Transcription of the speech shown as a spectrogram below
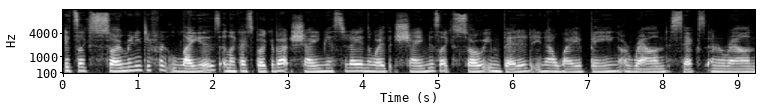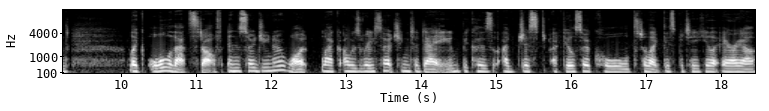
it's like so many different layers. And like I spoke about shame yesterday, and the way that shame is like so embedded in our way of being around sex and around like all of that stuff. And so, do you know what? Like, I was researching today because I've just, I feel so called to like this particular area.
